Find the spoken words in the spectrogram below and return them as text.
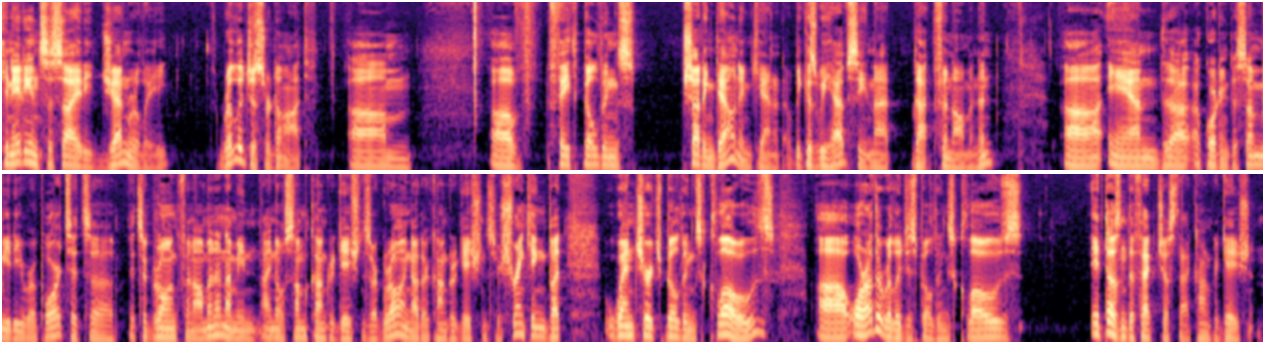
Canadian society generally, religious or not, um, of faith buildings shutting down in Canada because we have seen that that phenomenon. Uh, and uh, according to some media reports, it's a it's a growing phenomenon. I mean, I know some congregations are growing, other congregations are shrinking. But when church buildings close uh, or other religious buildings close, it doesn't affect just that congregation.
